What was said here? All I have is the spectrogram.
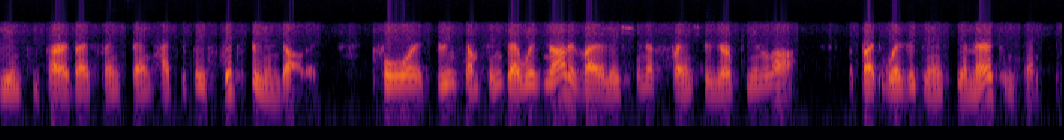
BNP Paribas French bank had to pay $6 billion for doing something that was not a violation of French or European law. but was against the American sanctions.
